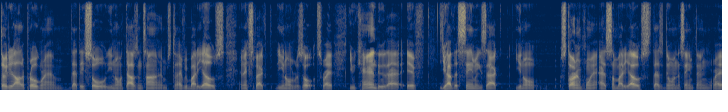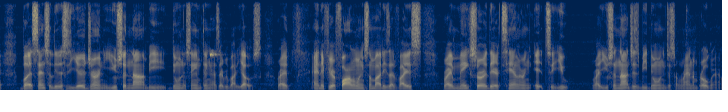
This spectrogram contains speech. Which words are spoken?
$30 program that they sold, you know, a thousand times to everybody else and expect, you know, results, right? You can do that if you have the same exact, you know, starting point as somebody else that's doing the same thing, right? But essentially, this is your journey. You should not be doing the same thing as everybody else, right? And if you're following somebody's advice, right, make sure they're tailoring it to you, right? You should not just be doing just a random program,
